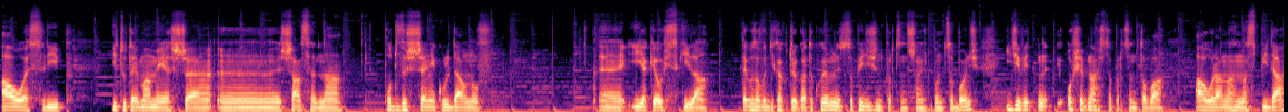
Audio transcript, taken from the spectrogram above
AOE Sleep i tutaj mamy jeszcze y, szansę na podwyższenie cooldownów y, i jakiegoś skilla tego zawodnika, którego atakujemy, jest to 50% szans bądź co bądź i 18% aura na, na speeda.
